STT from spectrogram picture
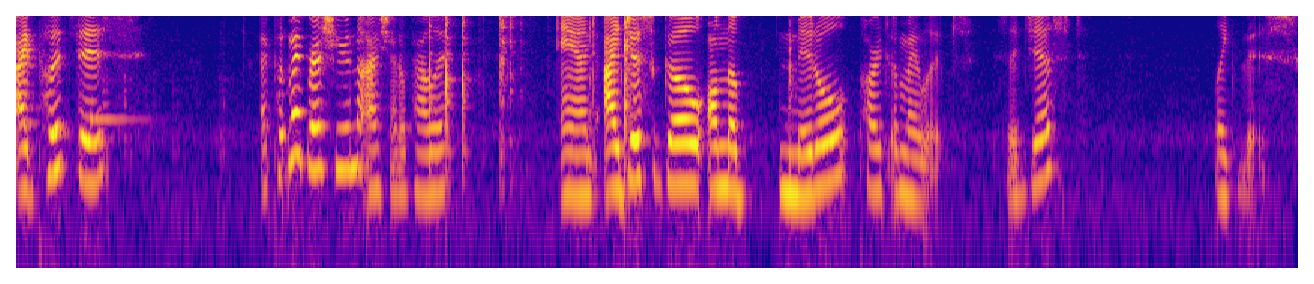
I put this, I put my brush here in the eyeshadow palette, and I just go on the middle part of my lips. So just like this.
